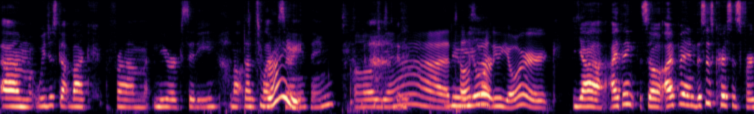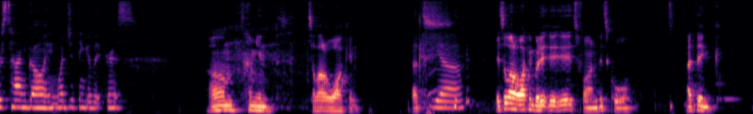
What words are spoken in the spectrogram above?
Um, we just got back from New York City. Not That's to flex or right. anything. Oh yeah. New Tell us about York. New York. Yeah, I think so. I've been. This is Chris's first time going. What'd you think of it, Chris? Um, I mean, it's a lot of walking. That's Yeah, It's a lot of walking, but it, it, it's fun. It's cool. I think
